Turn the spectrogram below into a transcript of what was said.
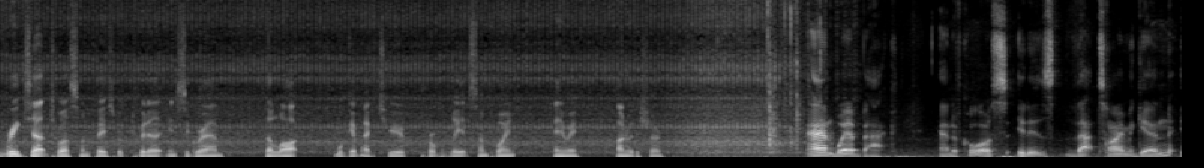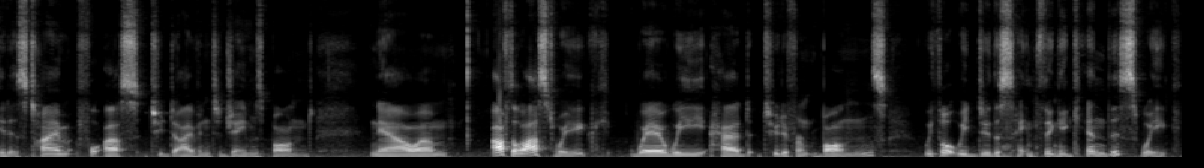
reach out to us on Facebook, Twitter, Instagram, the lot. We'll get back to you probably at some point. Anyway, on with the show. And we're back. And of course, it is that time again. It is time for us to dive into James Bond. Now, um, after last week, where we had two different Bonds, we thought we'd do the same thing again this week.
